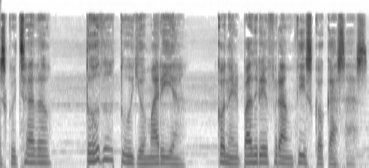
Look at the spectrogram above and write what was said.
Escuchado Todo Tuyo María con el Padre Francisco Casas.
